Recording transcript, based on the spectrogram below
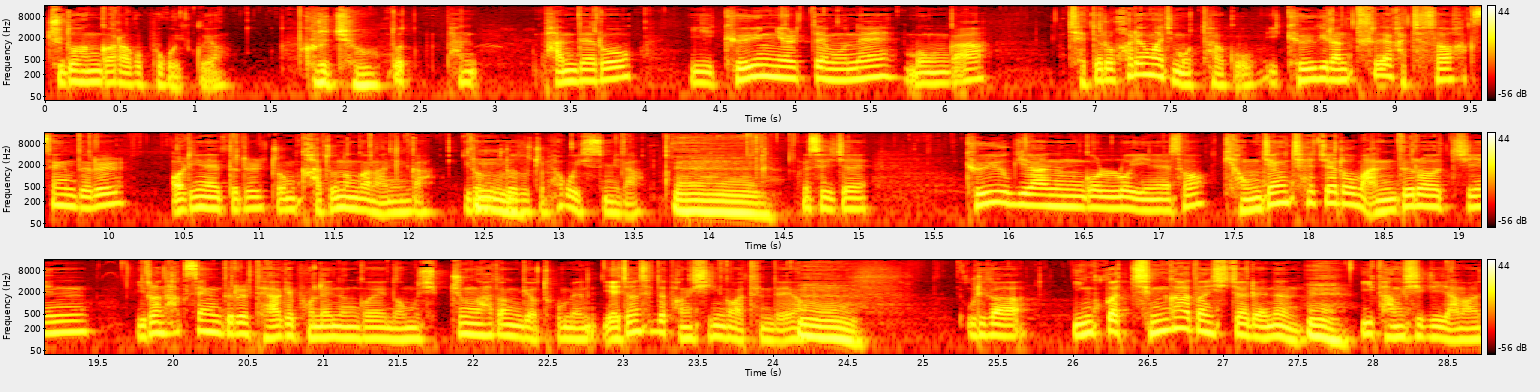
주도한 거라고 보고 있고요. 그렇죠. 또 반, 반대로 이 교육열 때문에 뭔가 제대로 활용하지 못하고 이 교육이란 틀에 갇혀서 학생들을 어린애들을 좀 가두는 건 아닌가 이런 음. 우려도 좀 하고 있습니다. 네. 그래서 이제 교육이라는 걸로 인해서 경쟁 체제로 만들어진 이런 학생들을 대학에 보내는 거에 너무 집중하던 게 어떻게 보면 예전 세대 방식인 것 같은데요. 음. 우리가 인구가 증가하던 시절에는 네. 이 방식이 아마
